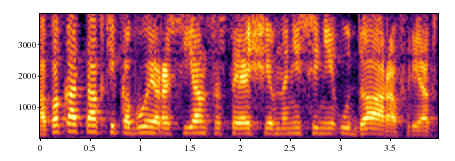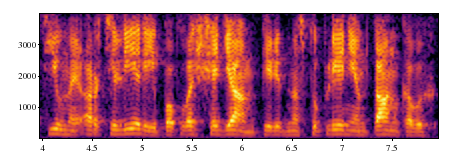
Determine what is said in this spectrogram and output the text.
А пока тактика боя россиян, состоящая в нанесении ударов реактивной артиллерии по площадям перед наступлением танковых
